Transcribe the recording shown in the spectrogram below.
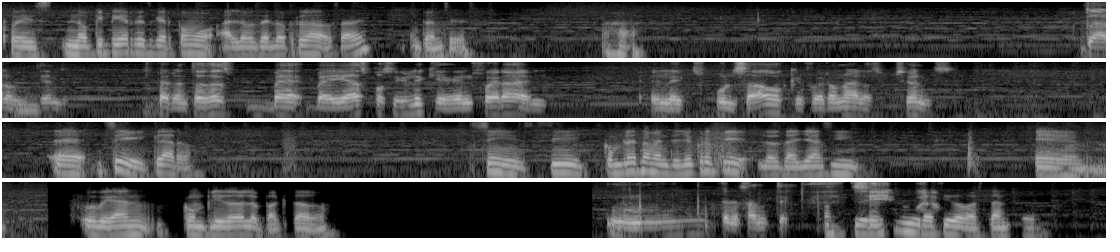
pues no quería arriesgar como a los del otro lado, ¿sabes? Entonces, ajá. Claro, entiendo. Pero entonces veías posible que él fuera el, el expulsado, que fuera una de las opciones. Eh, sí, claro. Sí, sí, completamente. Yo creo que los de allá sí eh, hubieran cumplido lo pactado. Mm, interesante. sí, hubiera sido bastante,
